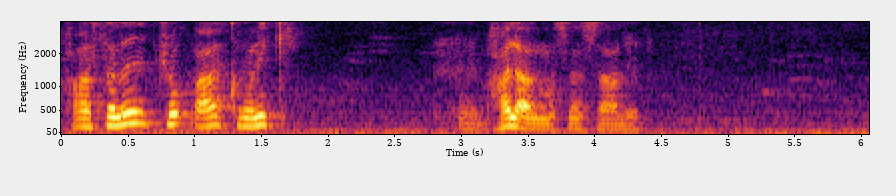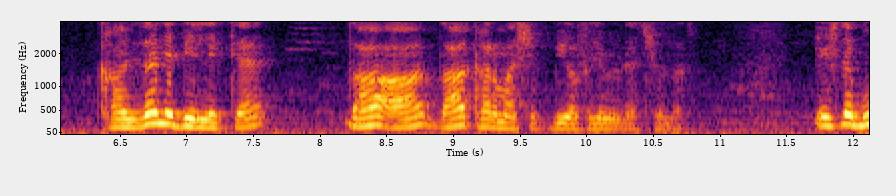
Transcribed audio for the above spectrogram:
hastalığı çok ağır kronik e, hal almasına sağlıyor. Kandida ile birlikte daha ağır, daha karmaşık biyofilm üretiyorlar. İşte bu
